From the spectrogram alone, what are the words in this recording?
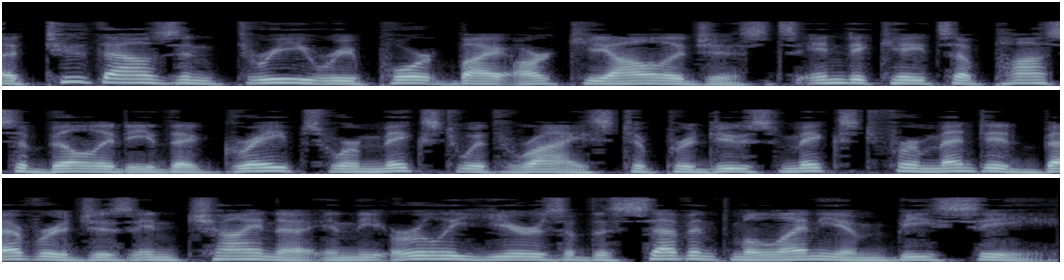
A 2003 report by archaeologists indicates a possibility that grapes were mixed with rice to produce mixed fermented beverages in China in the early years of the 7th millennium BC.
